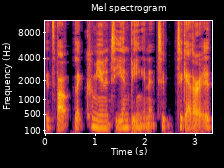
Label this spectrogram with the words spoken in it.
it's about like community and being in it to, together. It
